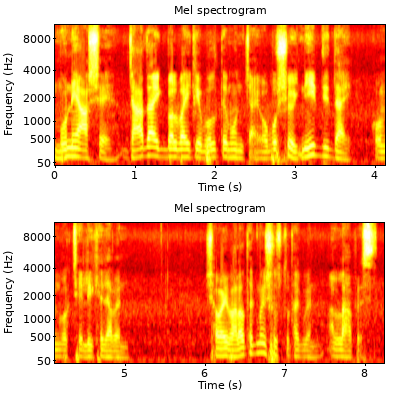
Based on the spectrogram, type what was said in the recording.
মনে আসে, যা যা ইকবাল ভাইকে বলতে মন চায়, অবশ্যই নির্দ্বিধায় কমেন্ট বক্সে লিখে যাবেন। সবাই ভালো থাকবেন, সুস্থ থাকবেন। আল্লাহ হাফেজ।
